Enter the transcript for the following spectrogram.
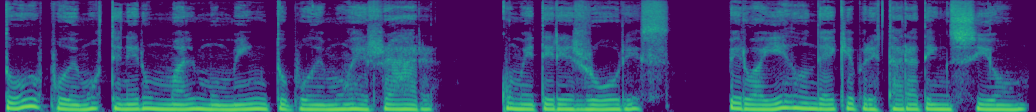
Todos podemos tener un mal momento, podemos errar, cometer errores, pero ahí es donde hay que prestar atención.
